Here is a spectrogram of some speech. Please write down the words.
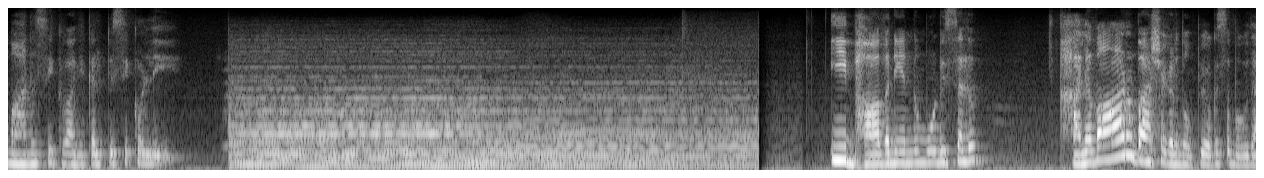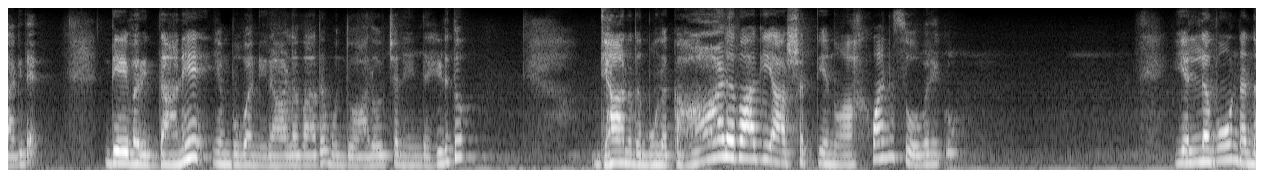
ಮಾನಸಿಕವಾಗಿ ಕಲ್ಪಿಸಿಕೊಳ್ಳಿ. ಈ ಭಾವನೆಯನ್ನು ಮೂಡಿಸಲು ಹಲವಾರು ಭಾಷೆಗಳನ್ನು ಉಪಯೋಗಿಸಬಹುದಾಗಿದೆ. ದೇವರಿದ್ದಾನೆ ಎಂಬುವ ನಿರಾಳವಾದ ಒಂದು ಆಲೋಚನೆಯಿಂದ ಹಿಡಿದು ಧ್ಯಾನದ ಮೂಲಕ ಆಳವಾಗಿ ಆ ಶಕ್ತಿಯನ್ನು ಆಹ್ವಾನಿಸುವವರೆಗೂ ಎಲ್ಲವೂ ನನ್ನ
